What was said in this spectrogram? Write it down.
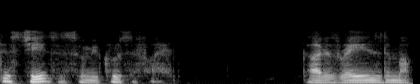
This Jesus whom you crucified, God has raised him up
